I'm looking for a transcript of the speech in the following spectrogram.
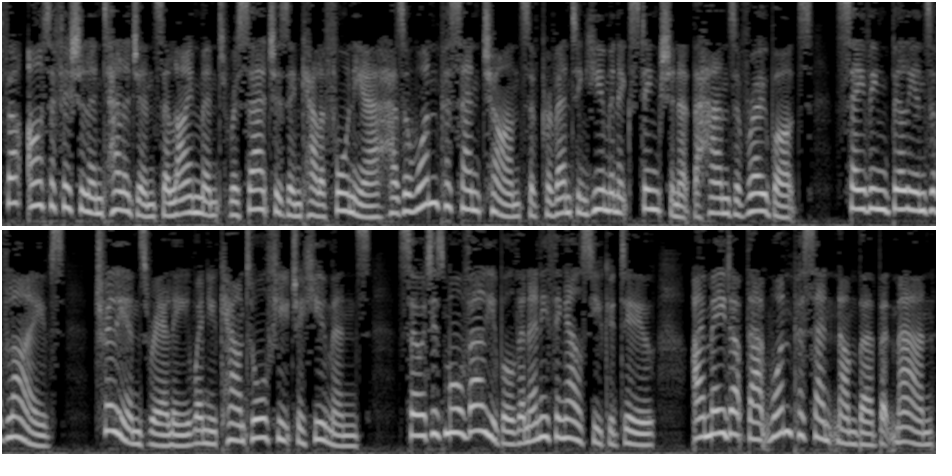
for artificial intelligence alignment, researchers in California has a 1% chance of preventing human extinction at the hands of robots, saving billions of lives, trillions really when you count all future humans, so it is more valuable than anything else you could do. I made up that 1% number, but man,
